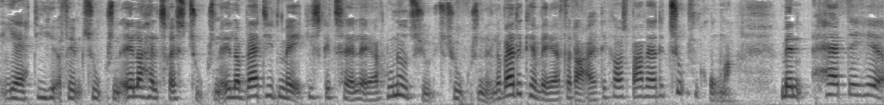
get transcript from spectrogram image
ja, de her 5.000 eller 50.000, eller hvad dit magiske tal er, 120.000, eller hvad det kan være for dig. Det kan også bare være det 1.000 kroner. Men have det her,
